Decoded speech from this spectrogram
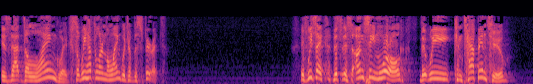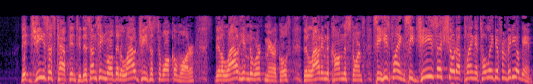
is that the language, so we have to learn the language of the Spirit. If we say this, this unseen world that we can tap into, that Jesus tapped into, this unseen world that allowed Jesus to walk on water, that allowed him to work miracles, that allowed him to calm the storms. See, he's playing, see, Jesus showed up playing a totally different video game.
